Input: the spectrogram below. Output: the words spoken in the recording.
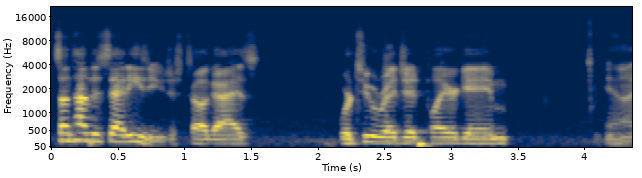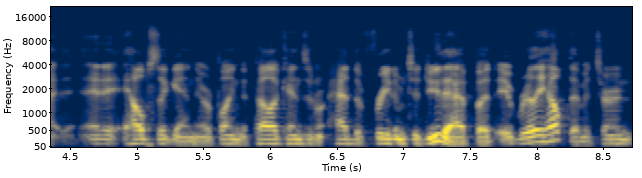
sometimes it's that easy. You just tell guys, we're too rigid, play your game, uh, and it helps. Again, they were playing the Pelicans and had the freedom to do that, but it really helped them. It turned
